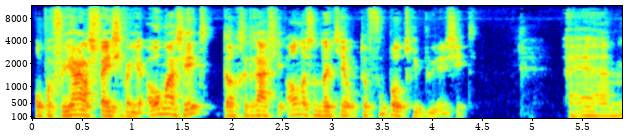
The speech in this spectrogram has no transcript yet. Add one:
op een verjaardagsfeestje van je oma zit, dan gedraag je anders dan dat je op de voetbaltribune zit. Ehm,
